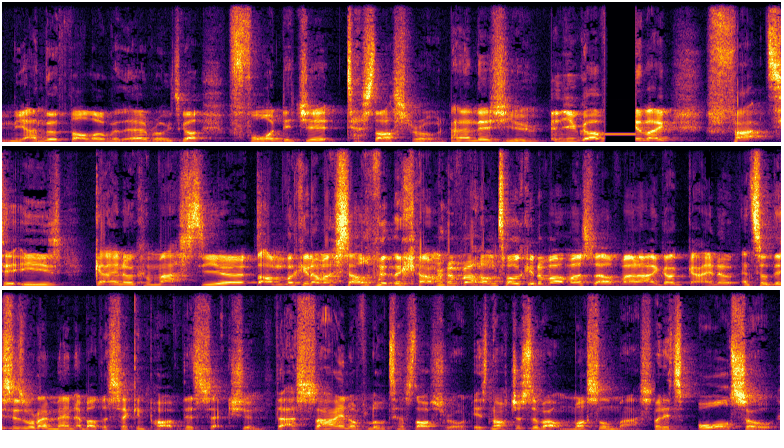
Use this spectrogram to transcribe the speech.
Neanderthal over there, bro. He's got four digit testosterone. And then there's you. And you got like fat titties, gynecomastia. I'm looking at myself in the camera, but I'm talking about myself, man. I got gyno. And so this is what I meant about the second part of this section. That a sign of low testosterone is not just about muscle mass, but it's also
